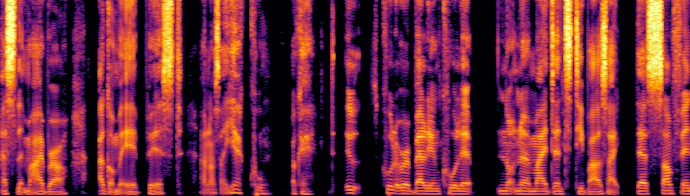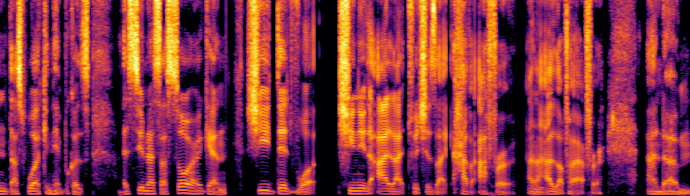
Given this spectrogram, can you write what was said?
I slit my eyebrow. I got my ear pierced, and I was like, yeah, cool, okay. It, call it rebellion. Call it not knowing my identity. But I was like, there's something that's working here because as soon as I saw her again, she did what she knew that I liked, which is like have an afro, and I love her afro. And um,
